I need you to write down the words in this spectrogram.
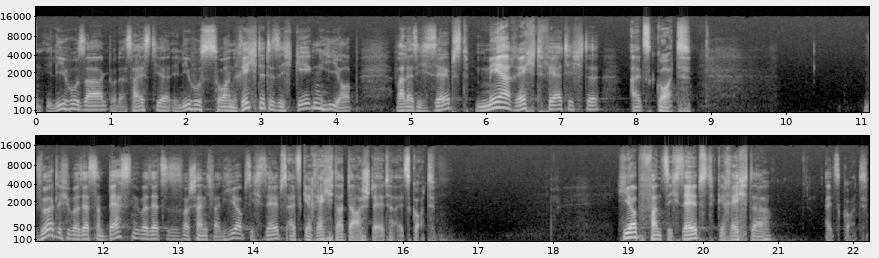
Und Elihu sagt, oder es heißt hier, Elihus Zorn richtete sich gegen Hiob, weil er sich selbst mehr rechtfertigte als Gott. Wörtlich übersetzt, am besten übersetzt ist es wahrscheinlich, weil Hiob sich selbst als gerechter darstellte als Gott. Hiob fand sich selbst gerechter als Gott.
